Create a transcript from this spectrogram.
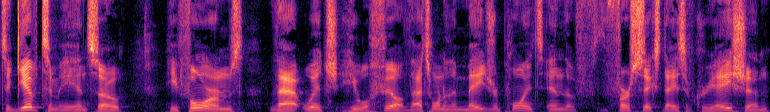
to give to me. And so He forms that which he will fill. That's one of the major points in the f- first six days of creation.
